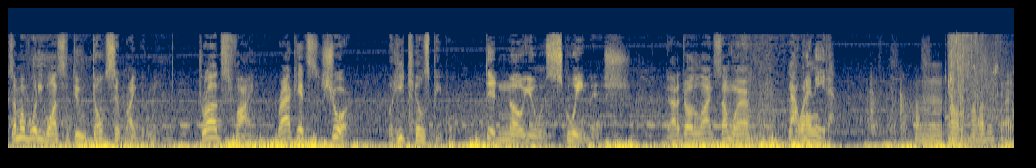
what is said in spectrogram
Some of what he wants to do don't sit right with me. Drugs, fine. Rackets, sure. But he kills people. Didn't know you was squeamish. Gotta draw the line somewhere. Not what I need. Um, oh, how about these guys?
